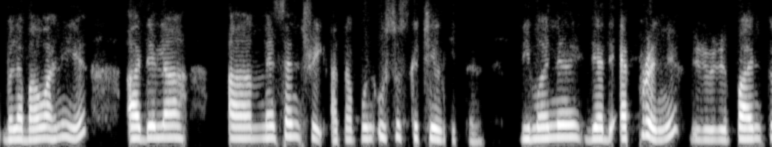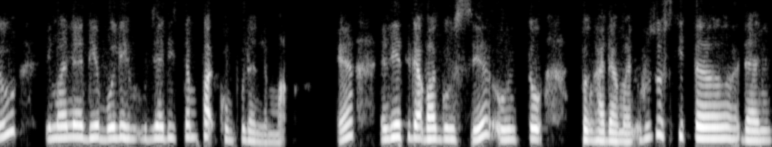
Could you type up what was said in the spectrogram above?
belah bawah ni ya adalah uh, mesenteric ataupun usus kecil kita. Di mana dia ada apron ya di depan tu di mana dia boleh menjadi tempat kumpulan lemak ya. Dan dia tidak bagus ya untuk penghadaman usus kita dan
